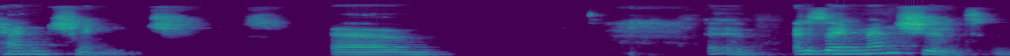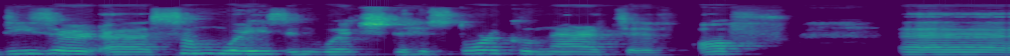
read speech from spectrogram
Can change. Um, um, as I mentioned, these are uh, some ways in which the historical narrative of uh,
